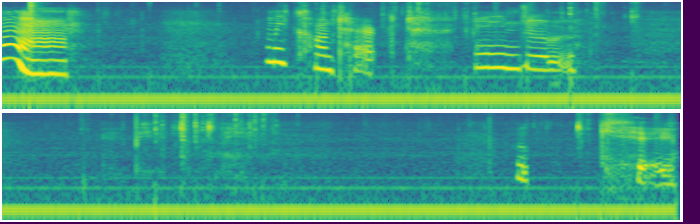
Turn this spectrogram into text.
Hmm. Let me contact Angel. Okay.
